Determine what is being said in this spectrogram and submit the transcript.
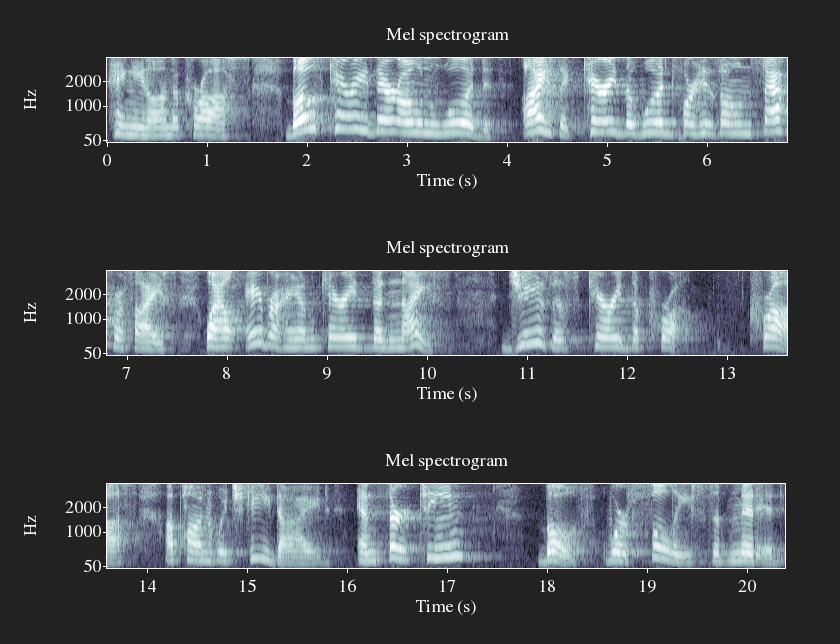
hanging on the cross. Both carried their own wood. Isaac carried the wood for his own sacrifice, while Abraham carried the knife. Jesus carried the cro- cross upon which he died. And 13, both were fully submitted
